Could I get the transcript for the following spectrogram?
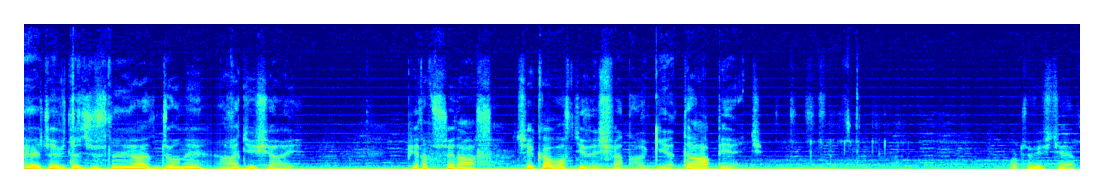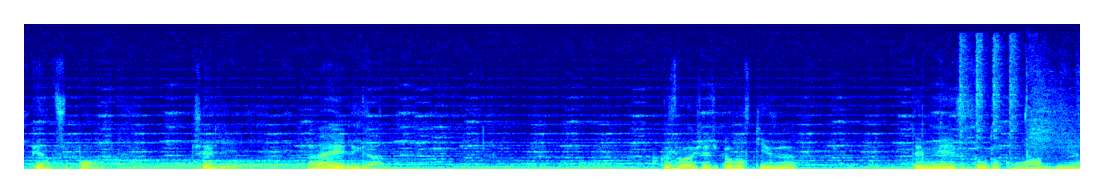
hej, cześć, witajcie wszystkim, ja Johnny, a dzisiaj pierwszy raz ciekawostki ze świata GTA 5. Oczywiście pierwszy punkt, czyli Railgun. Okazało się ciekawostki, że w tym miejscu dokładnie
